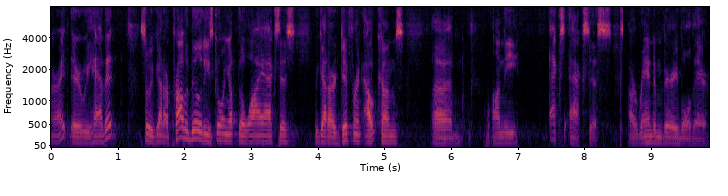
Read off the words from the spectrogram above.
All right, there we have it. So we've got our probabilities going up the y-axis. We've got our different outcomes uh, on the x-axis, our random variable there.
